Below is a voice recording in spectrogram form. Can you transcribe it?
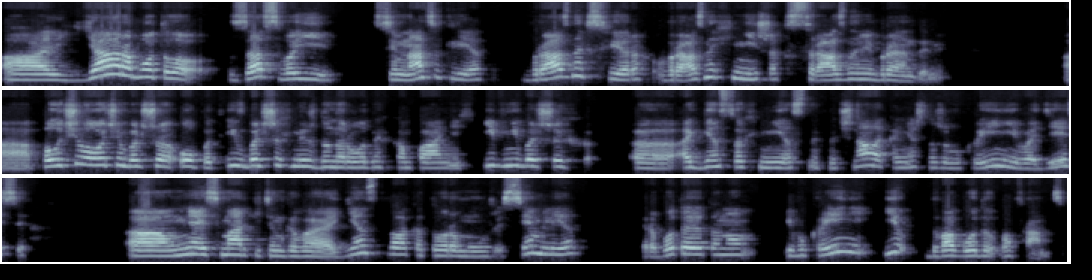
А, Я работала за свои 17 лет в разных сферах, в разных нишах с разными брендами. А, Получила очень большой опыт и в больших международных компаниях, и в небольших э, агентствах местных. Начинала, конечно же, в Украине и в Одессе. А, У меня есть маркетинговое агентство, которому уже 7 лет. Работает оно и в Украине, и 2 года во Франции.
